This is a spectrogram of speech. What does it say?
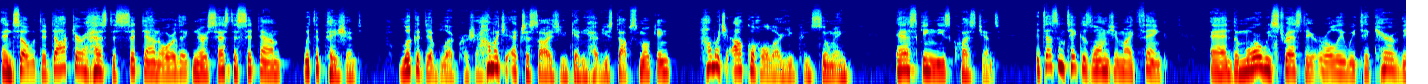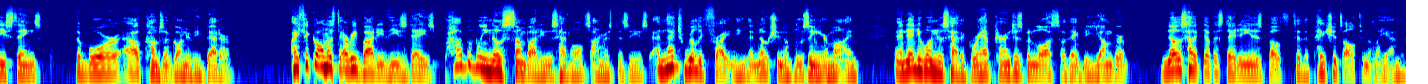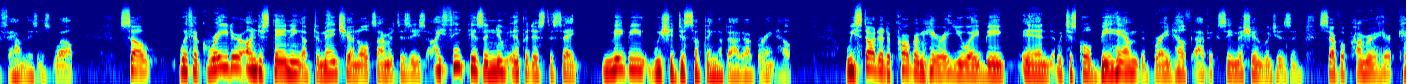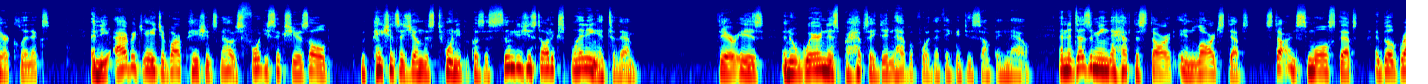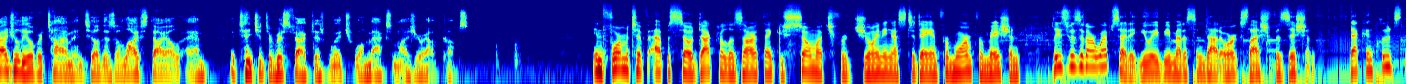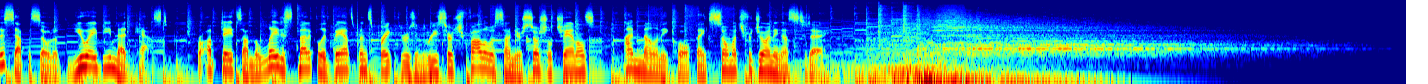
And so the doctor has to sit down or the nurse has to sit down with the patient look at their blood pressure. How much exercise are you getting? Have you stopped smoking? How much alcohol are you consuming? Asking these questions. It doesn't take as long as you might think and the more we stress the earlier we take care of these things the more outcomes are going to be better. I think almost everybody these days probably knows somebody who's had Alzheimer's disease. And that's really frightening, the notion of losing your mind. And anyone who's had a grandparent who's been lost, so they'd be younger, knows how devastating it is both to the patients ultimately and the families as well. So, with a greater understanding of dementia and Alzheimer's disease, I think there's a new impetus to say, maybe we should do something about our brain health. We started a program here at UAB, and which is called BHAM, the Brain Health Advocacy Mission, which is in several primary care clinics. And the average age of our patients now is 46 years old, with patients as young as 20, because as soon as you start explaining it to them, there is an awareness perhaps they didn't have before that they can do something now. And it doesn't mean they have to start in large steps. Start in small steps and build gradually over time until there's a lifestyle and attention to risk factors, which will maximize your outcomes. Informative episode. Dr. Lazar, thank you so much for joining us today. And for more information, please visit our website at uabmedicine.org slash physician. That concludes this episode of the UAB Medcast. For updates on the latest medical advancements, breakthroughs, and research, follow us on your social channels. I'm Melanie Cole. Thanks so much for joining us today.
